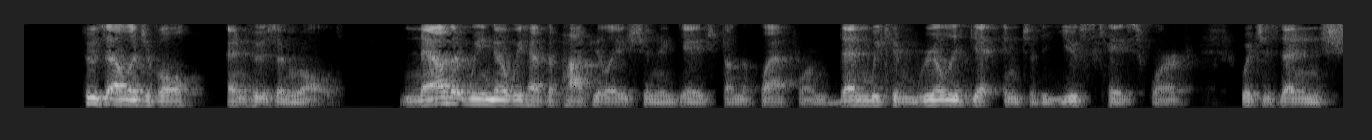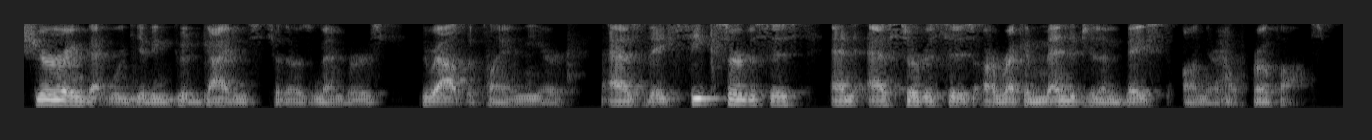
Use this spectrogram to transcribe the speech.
who's eligible and who's enrolled. Now that we know we have the population engaged on the platform, then we can really get into the use case work which is then ensuring that we're giving good guidance to those members throughout the plan year as they seek services and as services are recommended to them based on their health profiles.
